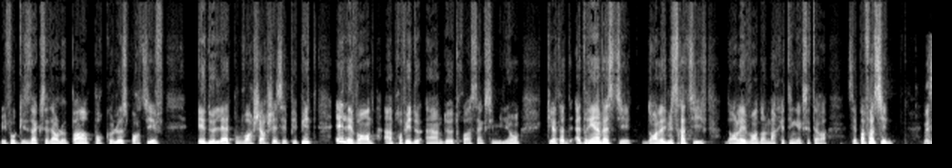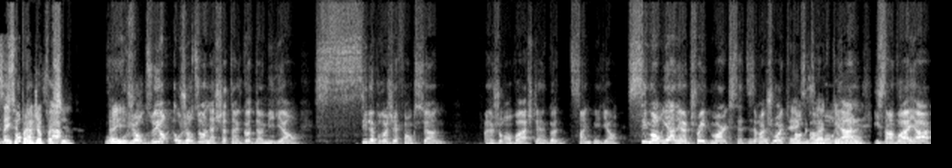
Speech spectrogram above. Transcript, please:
mais il faut qu'ils accélèrent le pas pour que le sportif ait de l'aide pour pouvoir chercher ses pépites et les vendre à un profit de 1, 2, 3, 5, 6 millions qui va peut-être être réinvesti dans l'administratif, dans les ventes, dans le marketing, etc. C'est pas facile. Mais ça, c'est pas un job facile. Oui. Aujourd'hui, aujourd'hui, on achète un gars d'un million. Si le projet fonctionne, un jour, on va acheter un gars de 5 millions. Si Montréal est un trademark, c'est-à-dire un joueur qui passe par Montréal, il s'en va ailleurs,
